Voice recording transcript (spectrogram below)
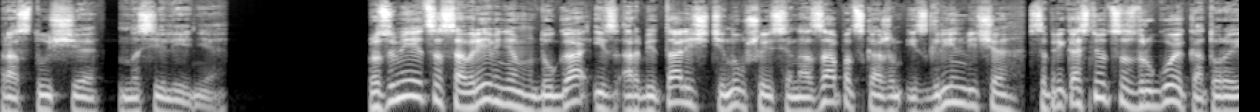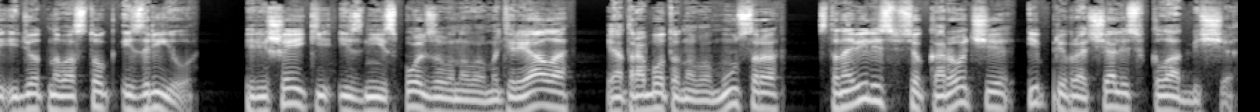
растущее население. Разумеется, со временем дуга из орбиталищ, тянувшаяся на запад, скажем, из Гринвича, соприкоснется с другой, которая идет на восток из Рио, Перешейки из неиспользованного материала и отработанного мусора становились все короче и превращались в кладбища,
